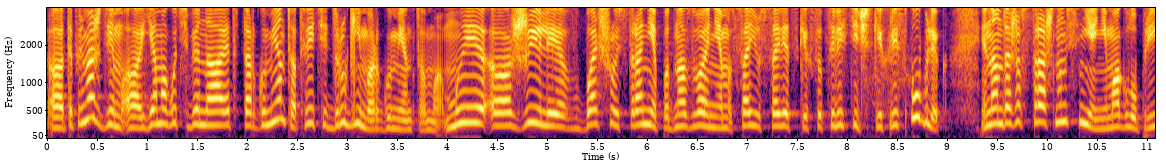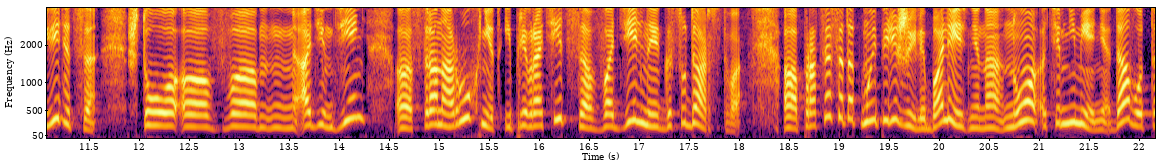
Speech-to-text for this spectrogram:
А, ты понимаешь, Дим, а, я могу тебе на этот аргумент ответить другим аргументом. Мы а, жили в большой стране под названием Союз Советских Социалистических Республик, и нам даже в страшном сне не могло привидеться, что в один день страна рухнет и превратится в отдельные государства. Процесс этот мы пережили болезненно, но тем не менее, да, вот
